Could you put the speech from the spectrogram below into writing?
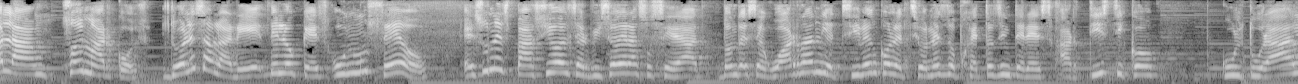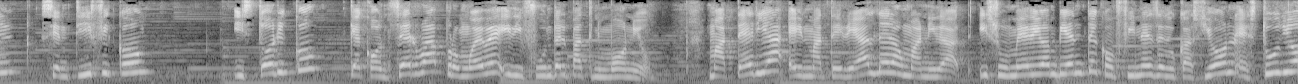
Hola, soy Marcos. Yo les hablaré de lo que es un museo. Es un espacio al servicio de la sociedad donde se guardan y exhiben colecciones de objetos de interés artístico, cultural, científico, histórico, que conserva, promueve y difunde el patrimonio, materia e inmaterial de la humanidad y su medio ambiente con fines de educación, estudio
